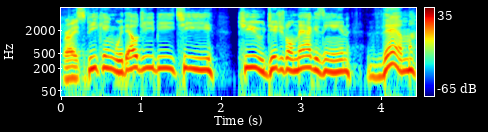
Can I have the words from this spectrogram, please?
Right. Speaking with LGBTQ Digital Magazine, them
